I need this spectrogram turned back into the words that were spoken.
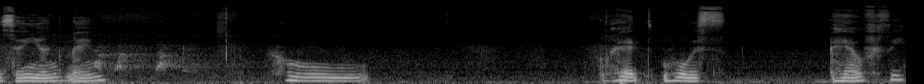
is a young man who had who was healthy,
